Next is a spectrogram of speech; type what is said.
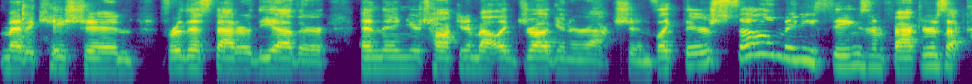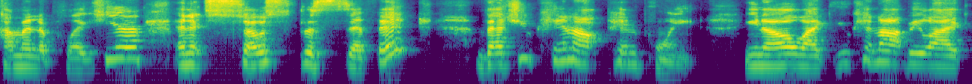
medication for this, that, or the other. And then you're talking about like drug interactions. Like there's so many things and factors that come into play here. And it's so specific that you cannot pinpoint. You know, like you cannot be like,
